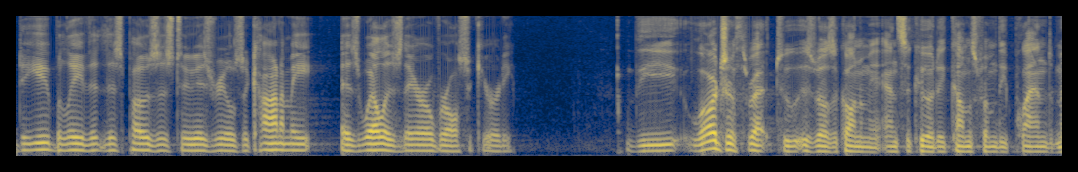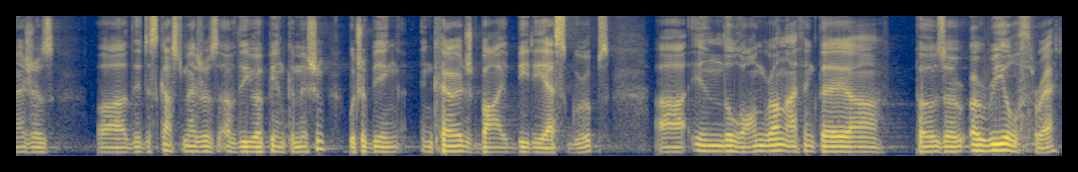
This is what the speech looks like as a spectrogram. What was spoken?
do you believe that this poses to Israel's economy as well as their overall security? The larger threat to Israel's economy and security comes from the planned measures, uh, the discussed measures of the European Commission, which are being encouraged by BDS groups. Uh, in the long run, I think they uh, pose a, a, real threat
